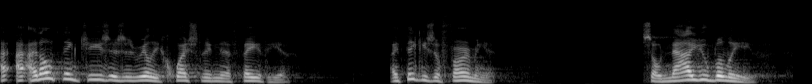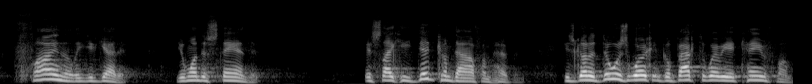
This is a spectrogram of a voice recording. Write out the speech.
I, I don't think Jesus is really questioning their faith here. I think he's affirming it. So now you believe. Finally, you get it. You understand it. It's like he did come down from heaven. He's going to do his work and go back to where he came from.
